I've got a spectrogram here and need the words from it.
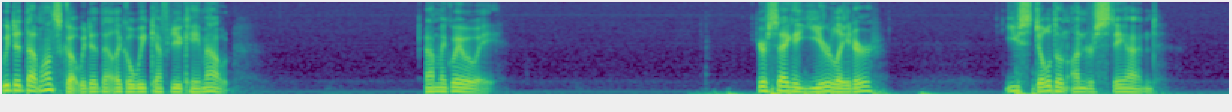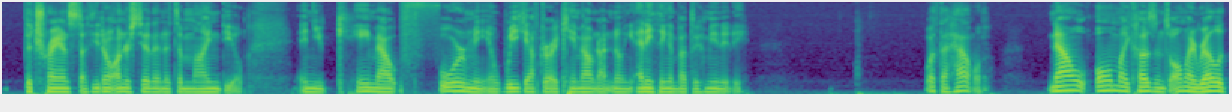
we did that months ago. We did that like a week after you came out. And I'm like, wait, wait, wait. You're saying a year later, you still don't understand the trans stuff. You don't understand that it's a mind deal. And you came out for me a week after I came out, not knowing anything about the community. What the hell? Now, all my cousins, all my rel-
